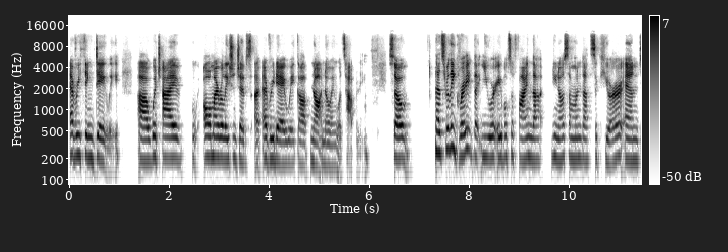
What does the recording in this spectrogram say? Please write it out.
everything daily uh, which i all my relationships uh, every day i wake up not knowing what's happening so that's really great that you were able to find that you know someone that's secure and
